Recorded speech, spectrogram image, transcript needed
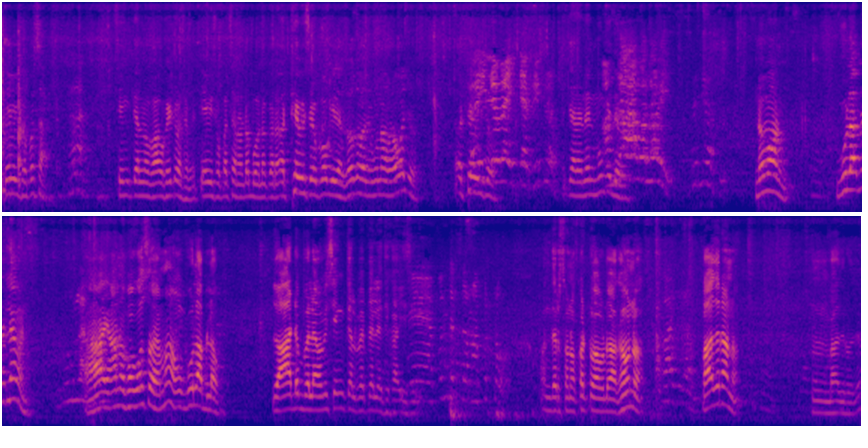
છે. પસા સિંગ તેલનો ભાવ ઘટ્યો છે ત્રેવીસો પચાસનો ડબ્બો નકર અઠ્યાવીસો પોગી જાય. જોતો હજી ઉનાળો આવો છો અઠ્યાવીસો. અત્યારે લઈને મૂકી દેવું. નવાણું. ગુલાબ નથી લેવાનું. હા આનો ભાવ ઓછો એમાં હું ગુલાબ લાવું. જો આ ડબ્બો લાવ હવે સિંગ તેલ પહેલેથી ખાઈ કટ્ટો. પંદરસો નો કટો. આવડો આ ઘઉંનો? બાજરાનો. હમ બાજરો છે.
